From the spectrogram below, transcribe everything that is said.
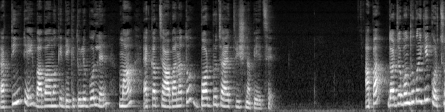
রাত তিনটেই বাবা আমাকে ডেকে তুলে বললেন, মা, এক কাপ চা বানাতো, বড্ড চায়ের তৃষ্ণা পেয়েছে। আপা, দরজা বন্ধ করে কি করছ?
